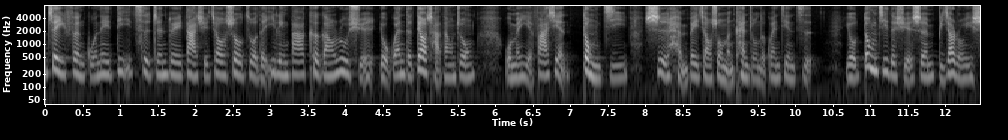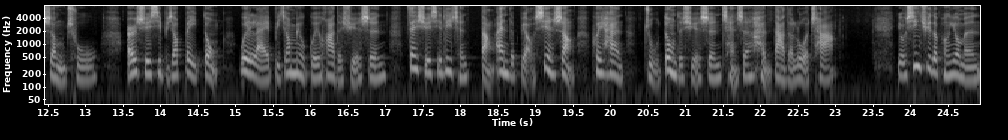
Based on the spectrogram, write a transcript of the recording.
这一份国内第一次针对大学教授做的“一零八课纲入学”有关的调查当中，我们也发现动机是很被教授们看重的关键字。有动机的学生比较容易胜出，而学习比较被动、未来比较没有规划的学生，在学习历程档案的表现上，会和主动的学生产生很大的落差。有兴趣的朋友们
